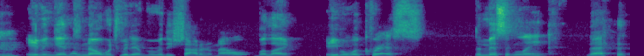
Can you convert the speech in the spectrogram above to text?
even getting to know, which we never really shouted him out, but like even with Chris, the missing link. That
